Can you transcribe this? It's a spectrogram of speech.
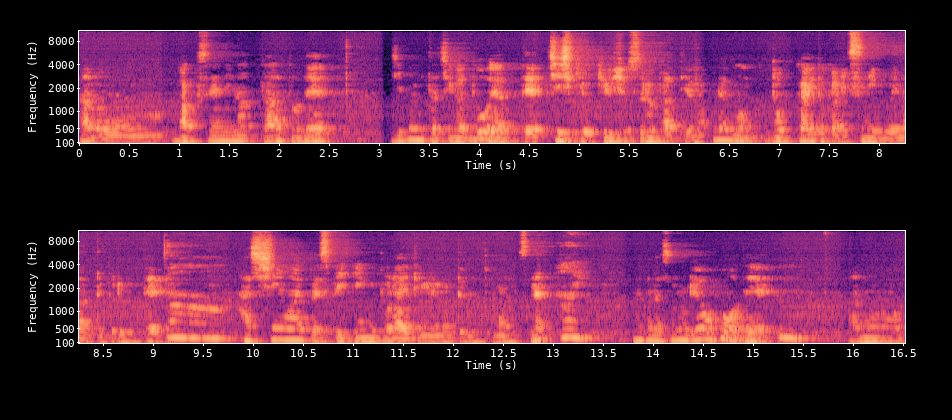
あの、学生になった後で、自分たちがどうやって知識を吸収するかっていうのは、これはもう読解とかリスニングになってくるので、あ発信はやっぱりスピーキングとライティングになってくると思うんですね。あ、はい。だからその両方で、うんあの、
